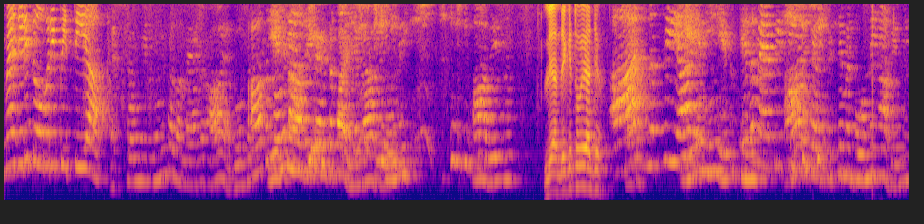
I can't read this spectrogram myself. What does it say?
ਮੈਂ ਜਿਹੜੀ ਦੋ ਵਾਰੀ ਪੀਤੀ ਆ। ਅੱਛਾ ਮੈਨੂੰ ਨਹੀਂ ਪਤਾ ਮੈਂ ਕਿਹਾ ਆ ਹੈ ਦੁੱਧ। ਆਹ ਤਾਂ ਇਹ ਦੁੱਧ ਦੇ ਪੈਕਟ ਪਾਏ ਜਾਂਦਾ ਦੋਨੇ ਆ ਦੇਖ। ਲਿਆਂਦੇ ਕਿੱਥੋਂ ਇਹ ਅੱਜ? ਆ ਲੱਸੀ ਆ। ਇਹ ਨਹੀਂ ਇੱਕ ਇਹ ਤਾਂ ਮੈਂ ਪੀਤੀ ਆ ਜਿੱਤੇ ਮੈਂ ਦੋਨੇ ਆ ਦੇਣੇ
